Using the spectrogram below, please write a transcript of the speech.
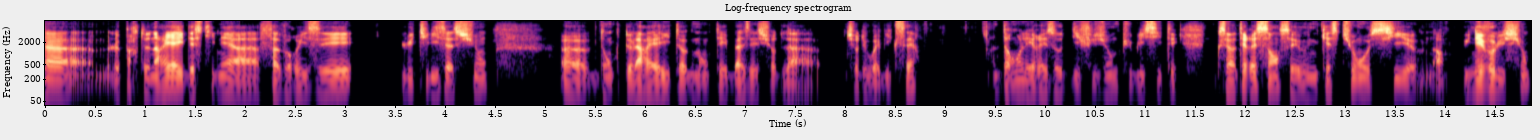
Euh, le partenariat est destiné à favoriser l'utilisation euh, donc de la réalité augmentée basée sur, de la, sur du WebXR dans les réseaux de diffusion de publicité. C'est intéressant, c'est une question aussi, euh, une évolution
